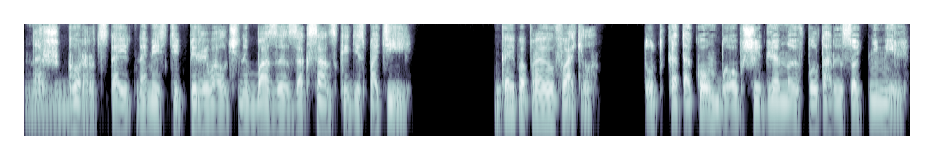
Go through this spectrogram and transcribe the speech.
Наш город стоит на месте перевалочной базы Заксанской деспотии. Гай поправил факел. Тут катакомбы общей длиной в полторы сотни миль.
